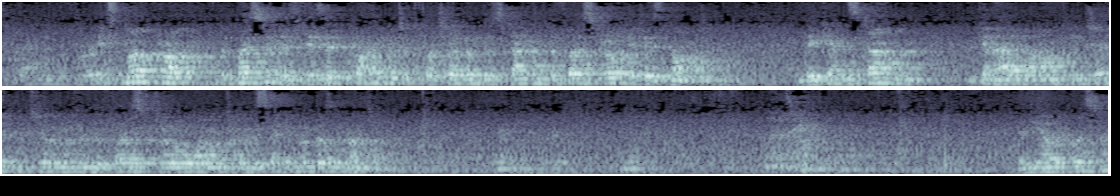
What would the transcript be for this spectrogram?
stand in the first? It's not pro- the question is, is it prohibited for children to stand in the first row? It is not. They can stand, you can have one or two ch- children in the first row, one or two in the second row, doesn't matter. Yeah. Yeah. Any other question?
